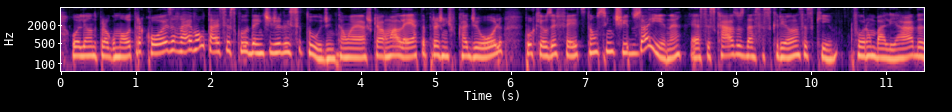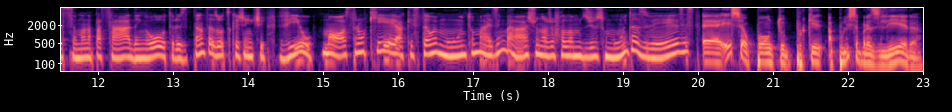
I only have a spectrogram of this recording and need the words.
olhando para alguma outra coisa, vai voltar esse excludente de ilicitude. Então, é, acho que é um alerta para a gente ficar de olho, porque os efeitos estão sentidos aí, né? Esses casos dessas crianças que foram baleadas semana passada, em outras e tantas outras que a gente viu, mostram que a questão é muito mais embaixo. Nós já falamos disso muitas vezes. É, esse é o ponto, porque a polícia brasileira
